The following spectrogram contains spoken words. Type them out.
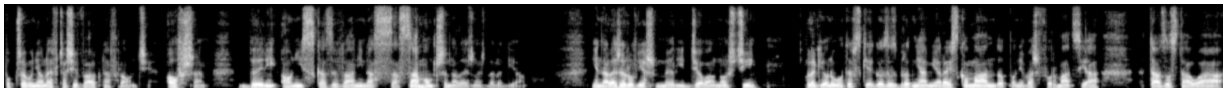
popełnione w czasie walk na froncie. Owszem, byli oni skazywani na za samą przynależność do legionu. Nie należy również mylić działalności Legionu Łotewskiego ze zbrodniami Reichskommando, ponieważ formacja ta została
